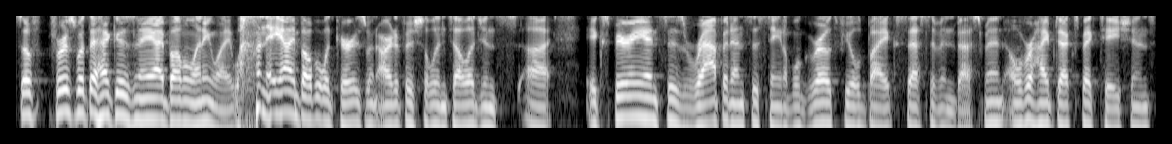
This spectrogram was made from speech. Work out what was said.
So, first, what the heck is an AI bubble anyway? Well, an AI bubble occurs when artificial intelligence uh, experiences rapid and sustainable growth fueled by excessive investment, overhyped expectations,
